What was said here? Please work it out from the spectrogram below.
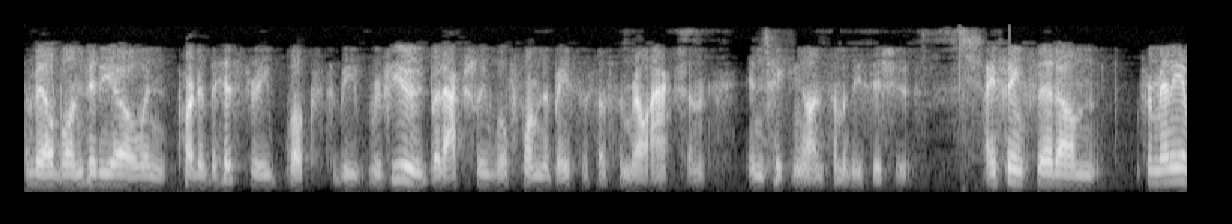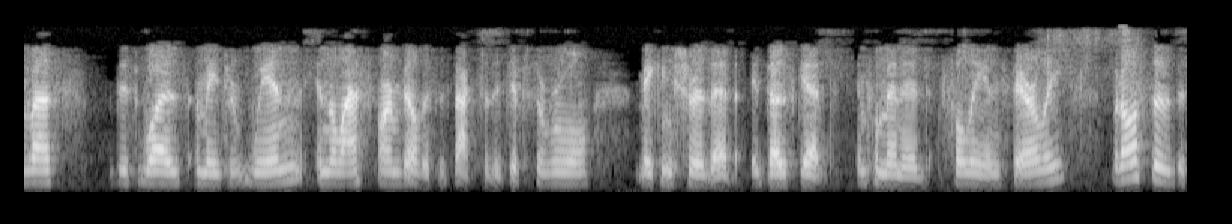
available on video and part of the history books to be reviewed, but actually will form the basis of some real action in taking on some of these issues. I think that um, for many of us, this was a major win in the last Farm Bill. This is back to the GIPSA rule, making sure that it does get implemented fully and fairly. But also, this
